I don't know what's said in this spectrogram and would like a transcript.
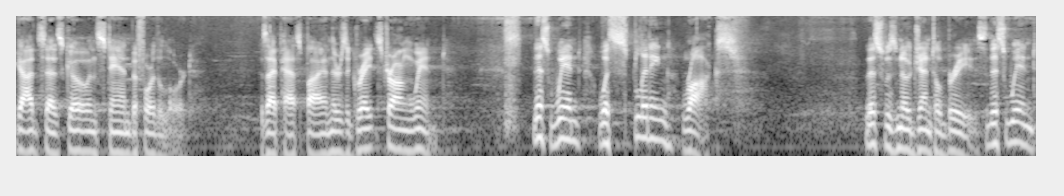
God says, Go and stand before the Lord as I pass by, and there's a great strong wind. This wind was splitting rocks. This was no gentle breeze. This wind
